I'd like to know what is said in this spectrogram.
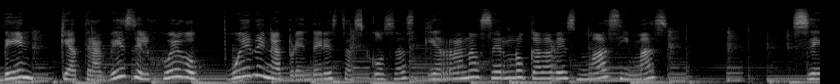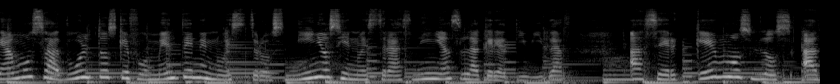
ven que a través del juego pueden aprender estas cosas, querrán hacerlo cada vez más y más. Seamos adultos que fomenten en nuestros niños y en nuestras niñas la creatividad. Acerquémoslos a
